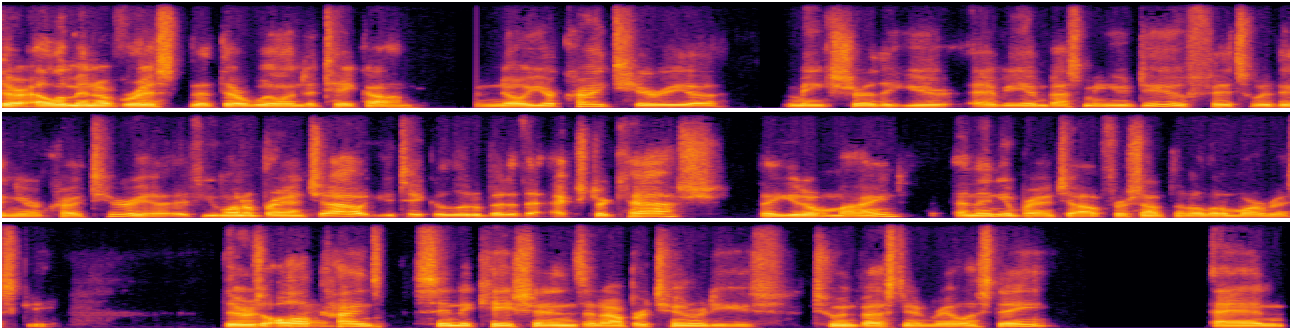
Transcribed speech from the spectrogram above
their element of risk that they're willing to take on. Know your criteria, make sure that your every investment you do fits within your criteria. If you want to branch out, you take a little bit of the extra cash that you don't mind, and then you branch out for something a little more risky. There's all right. kinds of syndications and opportunities to invest in real estate. And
